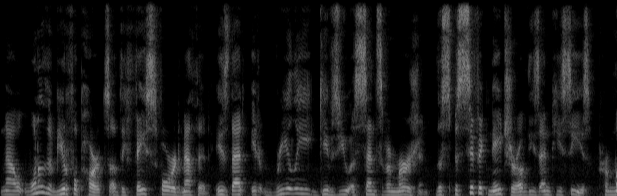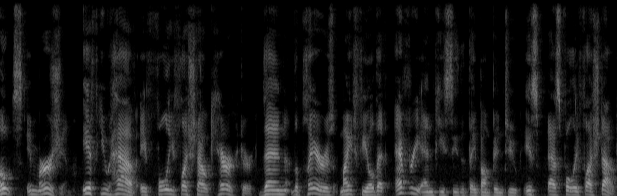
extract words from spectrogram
Now, one of the beautiful parts of the face forward method is that it really gives you a sense of immersion. The specific nature of these NPCs promotes immersion. If you have a fully fleshed out character, then the players might feel that every NPC that they bump into is as fully fleshed out,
